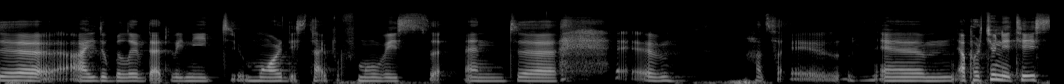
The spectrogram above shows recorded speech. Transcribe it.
uh, I do believe that we need more this type of movies and uh, um, um, opportunities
